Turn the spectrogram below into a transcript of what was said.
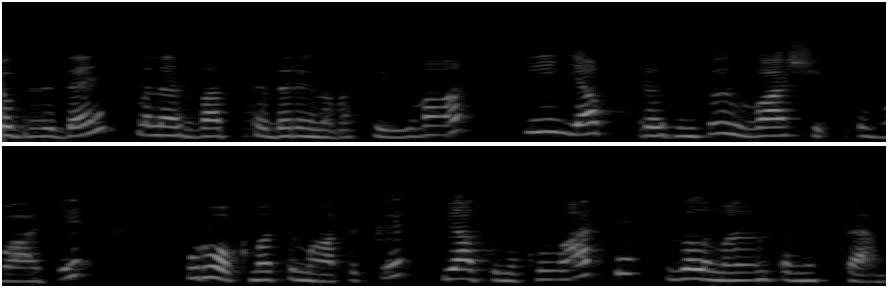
Добрий день, мене звати Дарина Васильєва, і я презентую вашій увазі урок математики в п'ятому класі з елементами STEM.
